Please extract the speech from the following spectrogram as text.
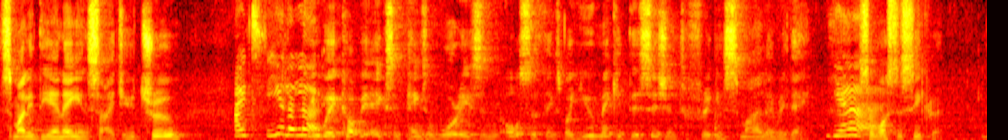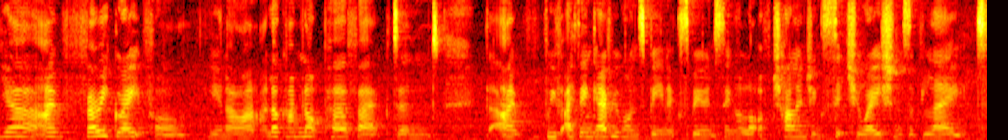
smiley DNA inside you. True. I d- yeah, look, look. You wake up with aches and pains and worries and all sorts of things, but you make a decision to frigging smile every day. yeah. So what's the secret? Yeah, I'm very grateful. You know, I, look, I'm not perfect, and I, we've, I think everyone's been experiencing a lot of challenging situations of late.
